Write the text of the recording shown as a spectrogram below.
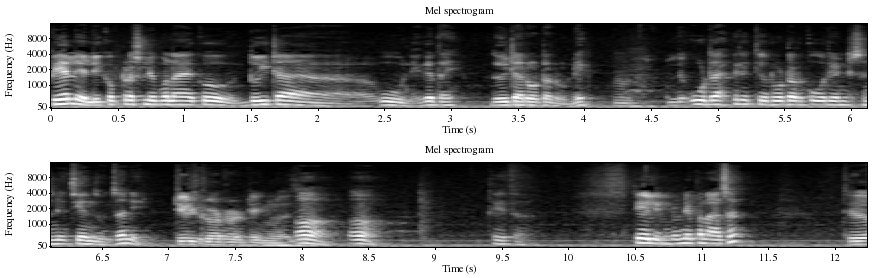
बेल हेलिकप्टर्सले बनाएको दुईवटा ऊ हुने क्या त? दुईवटा रोटर हुने। अन्त उड्दाखेरि त्यो रोटरको ओरिएन्टेसन नै चेन्ज हुन्छ नि। टिल्ट रोटर टेक्नोलोजी अँ अँ। त्यही त। त्यो हेलिकप्टर नेपाल आएको छ? त्यो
